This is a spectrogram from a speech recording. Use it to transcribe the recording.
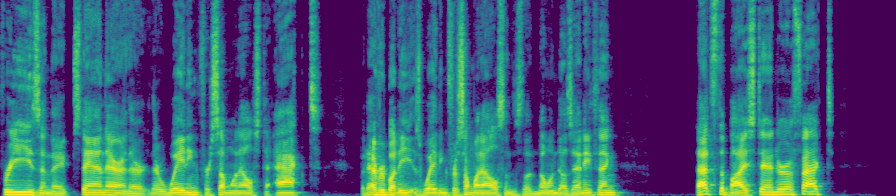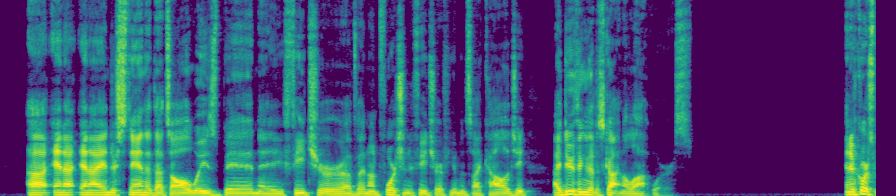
freeze and they stand there and they're, they're waiting for someone else to act, but everybody is waiting for someone else and so no one does anything. That's the bystander effect. Uh, and, I, and I understand that that's always been a feature of an unfortunate feature of human psychology. I do think that it's gotten a lot worse. And of course,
